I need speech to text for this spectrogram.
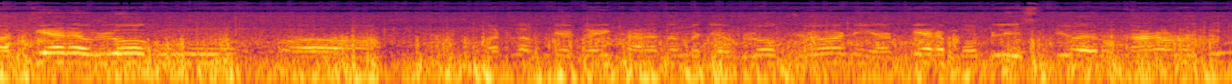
અત્યારે વ્લોગ હું મતલબ કે ગઈકાલે તમે જે વ્લોગ જોયો ને અત્યારે પબ્લિશ થયો એનું કારણ હતું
